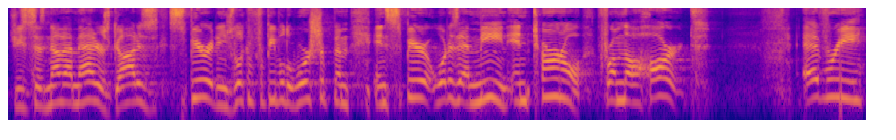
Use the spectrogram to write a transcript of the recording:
Jesus says, none of that matters. God is spirit and he's looking for people to worship him in spirit. What does that mean? Internal, from the heart. Every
